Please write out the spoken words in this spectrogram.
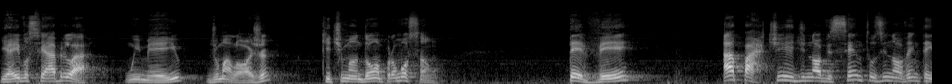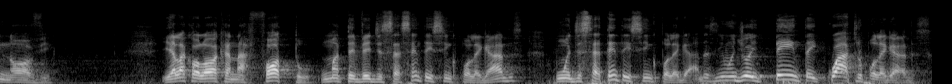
E aí você abre lá um e-mail de uma loja que te mandou uma promoção. TV a partir de 999. E ela coloca na foto uma TV de 65 polegadas, uma de 75 polegadas e uma de 84 polegadas.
